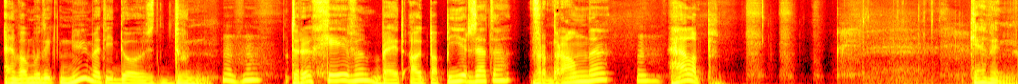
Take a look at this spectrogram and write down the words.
En wat moet ik nu met die doos doen? Teruggeven, bij het oud papier zetten, verbranden? Help. Kevin.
